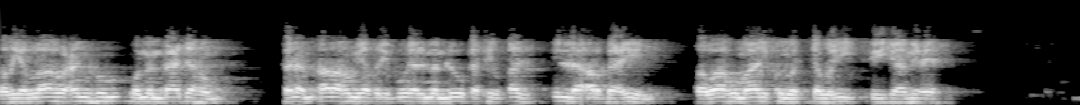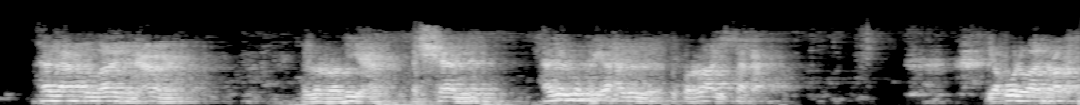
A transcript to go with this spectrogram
رضي الله عنهم ومن بعدهم فلم أرهم يضربون المملوك في القذف إلا أربعين. رواه مالك والثوري في جامعه. هذا عبد الله بن عامر بن الربيعة الشامي. هذا المقري أحد القراء السبعة يقول أدركت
